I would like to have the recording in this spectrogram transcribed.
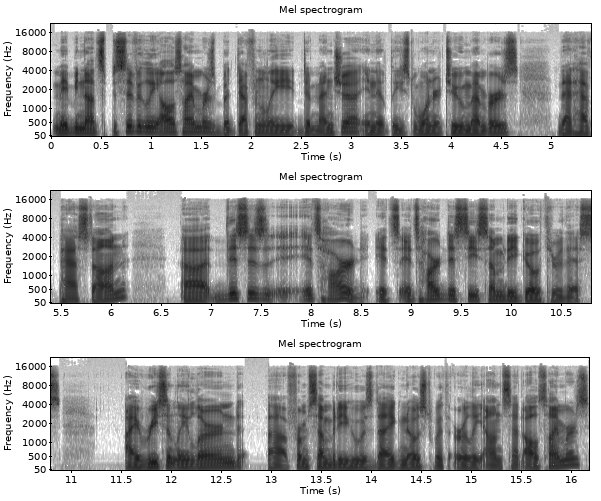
maybe not specifically Alzheimer's, but definitely dementia in at least one or two members that have passed on. Uh, this is it's hard. It's it's hard to see somebody go through this. I recently learned uh, from somebody who was diagnosed with early onset Alzheimer's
